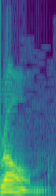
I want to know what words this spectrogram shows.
Rome.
